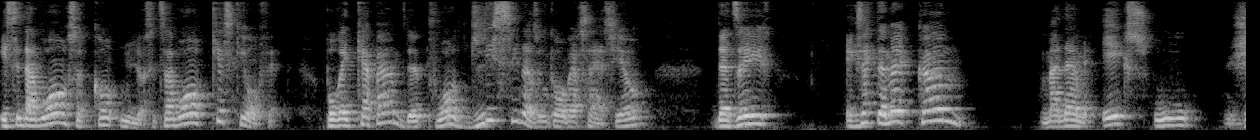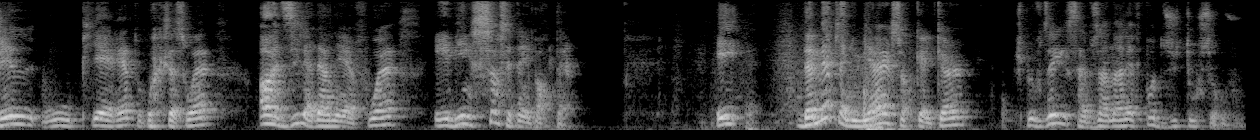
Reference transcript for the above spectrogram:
Et c'est d'avoir ce contenu-là, c'est de savoir qu'est-ce qu'ils ont fait pour être capable de pouvoir glisser dans une conversation, de dire exactement comme Madame X ou Gilles ou Pierrette ou quoi que ce soit a dit la dernière fois, eh bien ça c'est important. Et de mettre la lumière sur quelqu'un, je peux vous dire, ça ne vous en enlève pas du tout sur vous.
